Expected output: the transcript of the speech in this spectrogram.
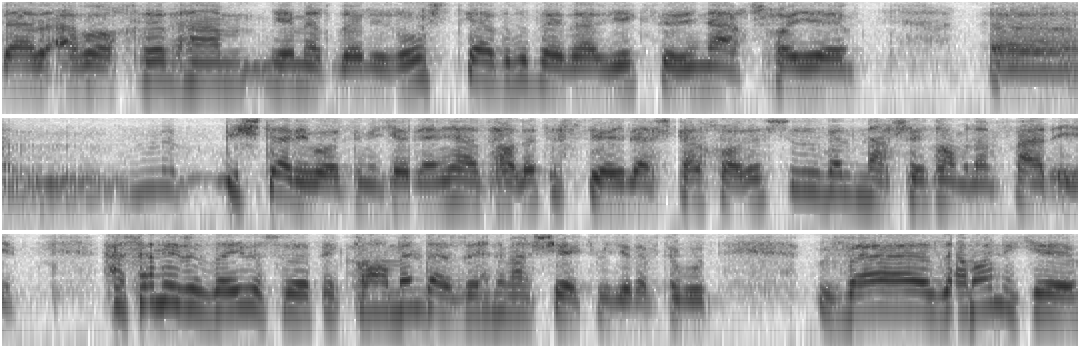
در اواخر هم یه مقداری رشد کرده بود و در یک سری نقش های بیشتری بازی می‌کرد. یعنی از حالت سیاهی لشکر خارج شده ولی نقشه کاملا فرعی. حسن رضایی به صورت کامل در ذهن من شکل گرفته بود و زمانی که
